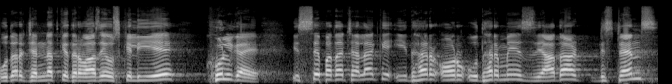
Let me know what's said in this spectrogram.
उधर जन्नत के दरवाजे उसके लिए खुल गए। इससे पता चला कि इधर और उधर में ज़्यादा डिस्टेंस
